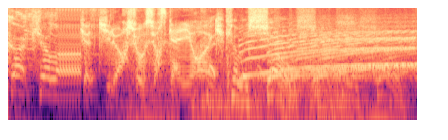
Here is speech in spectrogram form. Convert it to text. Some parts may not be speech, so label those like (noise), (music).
Cut Killer. Cut Killer Show sur Skyrock. Cut Killer Show.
